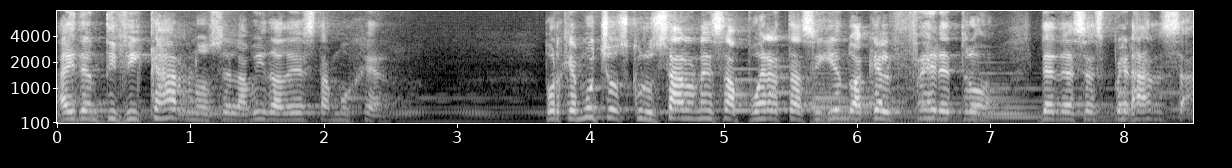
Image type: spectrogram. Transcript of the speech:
a identificarnos en la vida de esta mujer. Porque muchos cruzaron esa puerta siguiendo aquel féretro de desesperanza.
